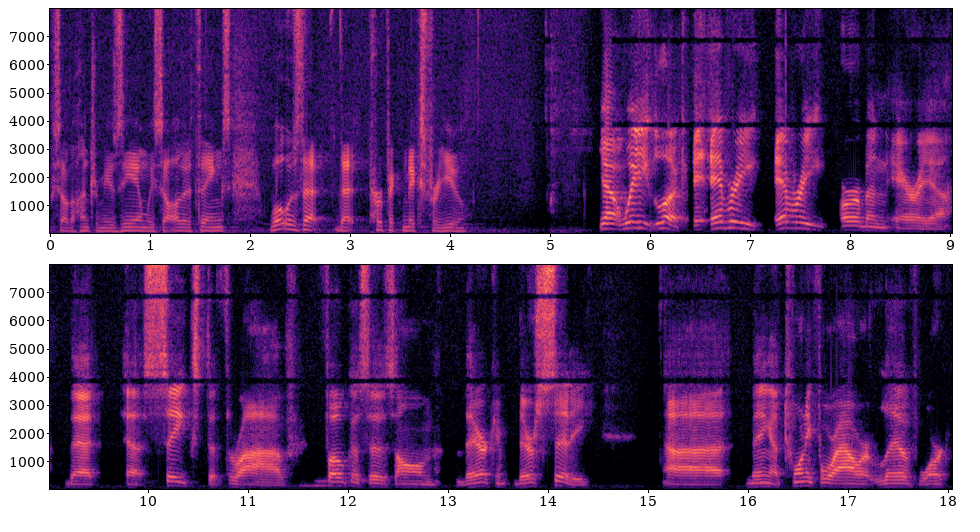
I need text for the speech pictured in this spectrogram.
we saw the Hunter Museum, we saw other things. What was that, that perfect mix for you? Yeah, we look every every urban area that uh, seeks to thrive focuses on their their city uh, being a 24 hour live, work,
